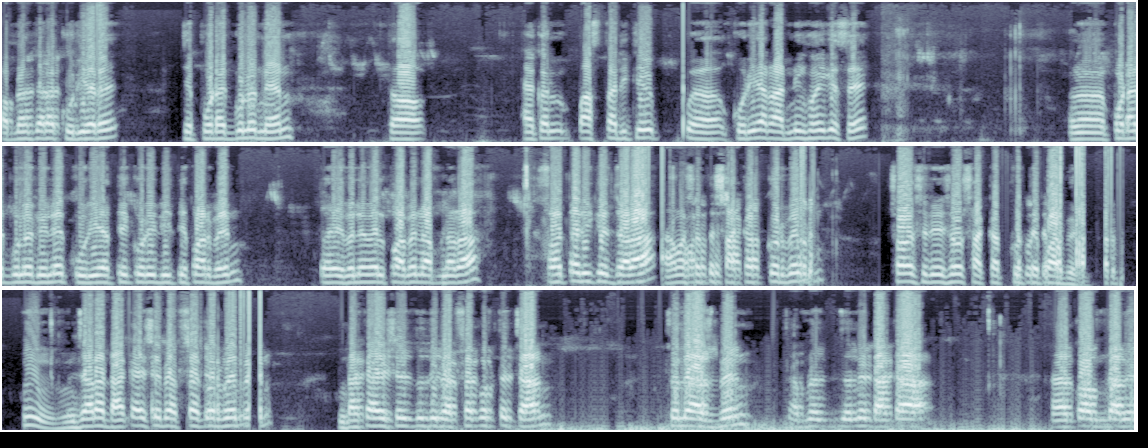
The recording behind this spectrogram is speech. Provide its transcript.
আপনারা যারা কুরিয়ারে যে প্রোডাক্টগুলো নেন, তা এখন পাঁচ তারিখে কোরিয়ার রানিং হয়ে গেছে। প্রোডাক্টগুলো নিলে কোরিয়াতে করে দিতে পারবেন। তো অ্যাভেলেবেল পাবেন আপনারা। ছয় তারিখে যারা আমার সাথে সাক্ষাৎ করবেন সরাসরি এসেও সাক্ষাৎ করতে পারবেন। হুম যারা ঢাকা এসে ব্যবসা করবেন ঢাকা এসে যদি ব্যবসা করতে চান চলে আসবেন। আপনার জন্য ঢাকা কম দামে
